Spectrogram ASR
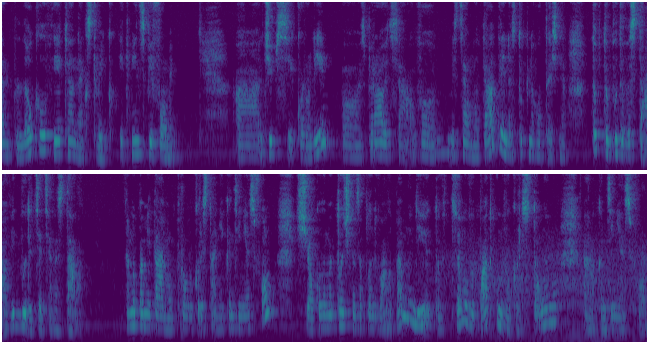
at the local theater next week. It means performing. Gypsy королі збираються в місцевому театрі наступного тижня. Тобто буде вистава, відбудеться ця вистава. А ми пам'ятаємо про використання continuous form, що коли ми точно запланували певну дію, то в цьому випадку ми використовуємо continuous form.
